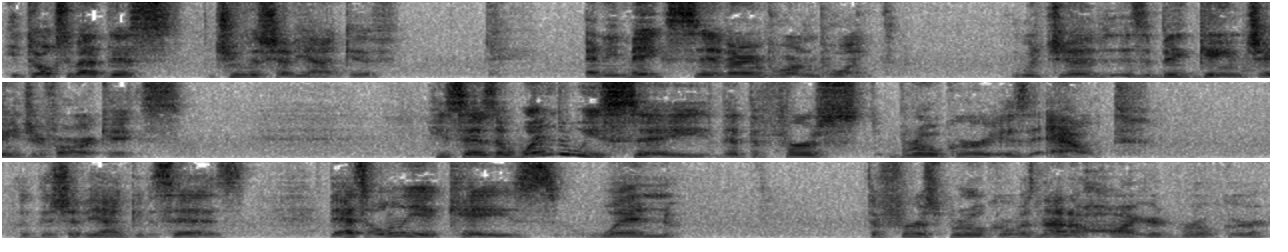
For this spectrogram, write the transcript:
he talks about this tshuva shaviankiv, and he makes a very important point, which is a big game changer for our case. He says that when do we say that the first broker is out, like the shaviankiv says, that's only a case when the first broker was not a hired broker.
